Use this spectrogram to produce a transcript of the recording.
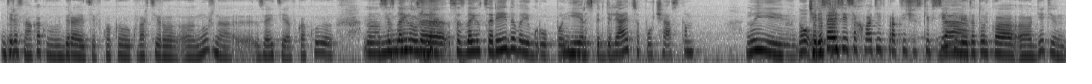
Интересно, а как вы выбираете, в какую квартиру э, нужно э, зайти, а в какую создаются, создаются рейдовые группы mm -hmm. и распределяются по участкам Ну и Но через вы пытаетесь охватить практически всех, Да. или это только э, дети,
